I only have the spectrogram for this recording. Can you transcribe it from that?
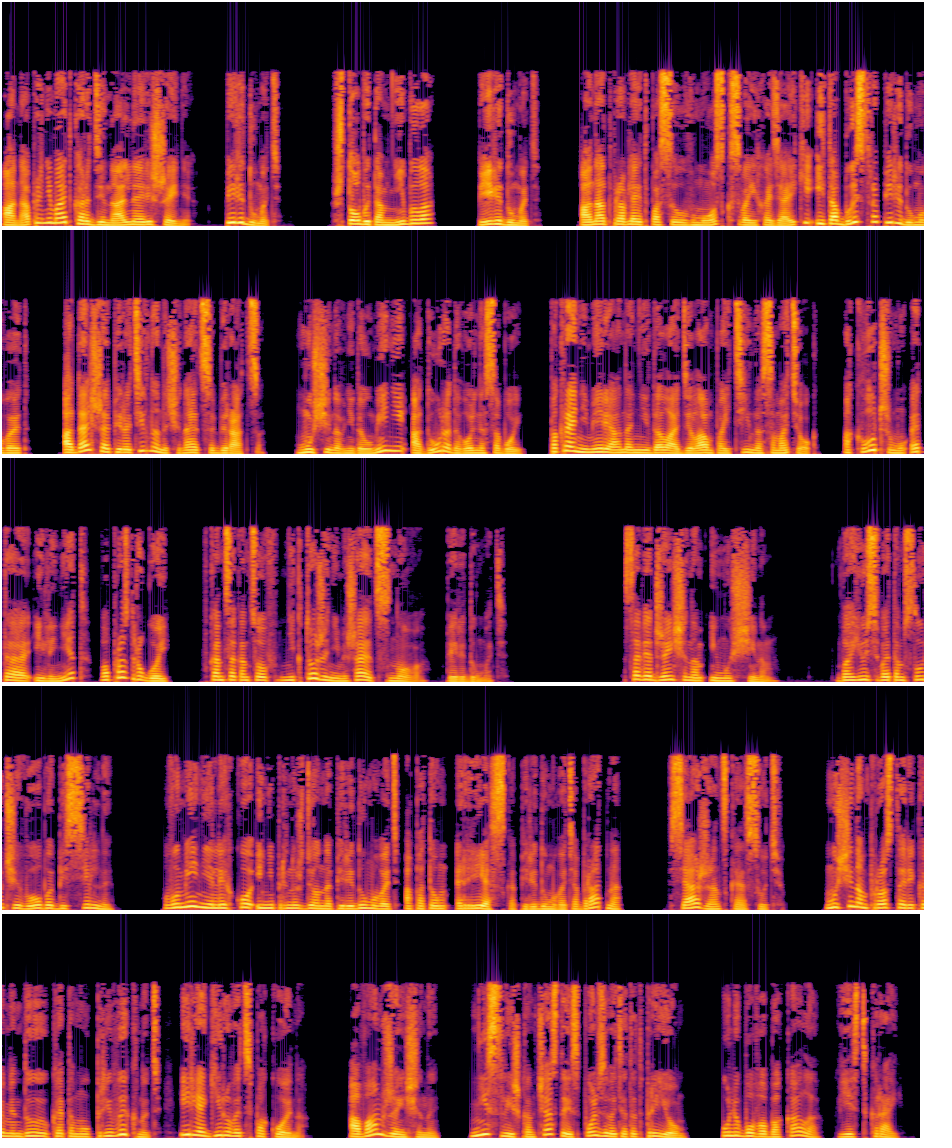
она принимает кардинальное решение – передумать. Что бы там ни было, передумать. Она отправляет посыл в мозг своей хозяйки, и та быстро передумывает. А дальше оперативно начинает собираться. Мужчина в недоумении, а дура довольна собой. По крайней мере, она не дала делам пойти на самотек. А к лучшему это или нет, вопрос другой. В конце концов, никто же не мешает снова передумать. Совет женщинам и мужчинам. Боюсь, в этом случае вы оба бессильны. В умении легко и непринужденно передумывать, а потом резко передумывать обратно – вся женская суть. Мужчинам просто рекомендую к этому привыкнуть и реагировать спокойно. А вам, женщины, не слишком часто использовать этот прием. У любого бокала есть край.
